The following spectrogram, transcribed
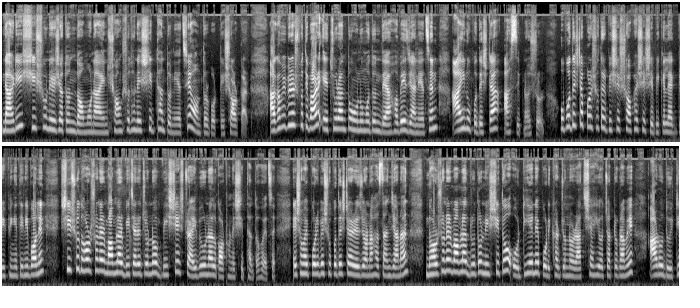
নারী শিশু নির্যাতন দমন আইন সংশোধনের সিদ্ধান্ত নিয়েছে অন্তর্বর্তী সরকার। আগামী বৃহস্পতিবার এ চূড়ান্ত অনুমোদন দেয়া হবে, জানিয়েছেন আইন উপদেষ্টা আসিফ নজরুল। উপদেষ্টা পরিষদের বিশেষ সভা শেষে বিকেলে এক ব্রিফিংয়ে তিনি বলেন, শিশু ধর্ষণের মামলার বিচারের জন্য বিশেষ ট্রাইব্যুনাল গঠনের সিদ্ধান্ত হয়েছে। এ সময় পরিবেশ উপদেষ্টা রেজওয়ানা হাসান জানান, ধর্ষণের মামলা দ্রুত নিশ্চিত ও ডিএনএ পরীক্ষার জন্য রাজশাহী ও চট্টগ্রামে আরও দুইটি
